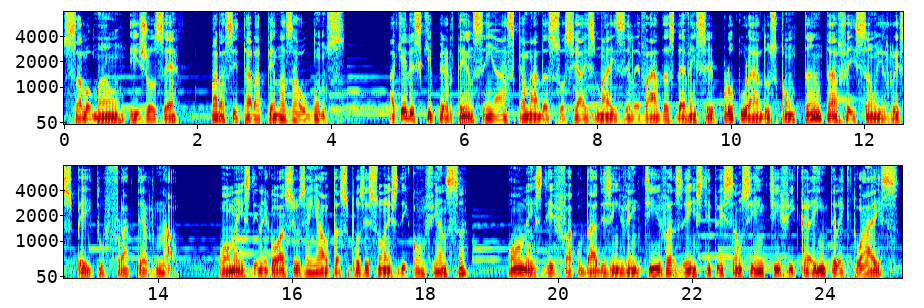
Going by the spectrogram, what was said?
Salomão e José, para citar apenas alguns. Aqueles que pertencem às camadas sociais mais elevadas devem ser procurados com tanta afeição e respeito fraternal homens de negócios em altas posições de confiança, homens de faculdades inventivas e instituição científica intelectuais,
